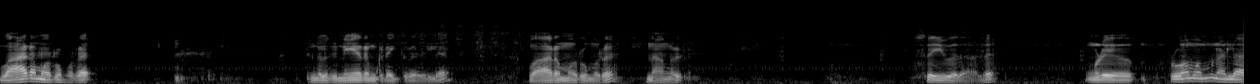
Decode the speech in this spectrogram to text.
வாரம் ஒரு முறை எங்களுக்கு நேரம் கிடைக்கிறதில்ல. வாரம் ஒரு முறை நாங்கள் செய்வதால் உங்களுடைய ரோமம் நல்லா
